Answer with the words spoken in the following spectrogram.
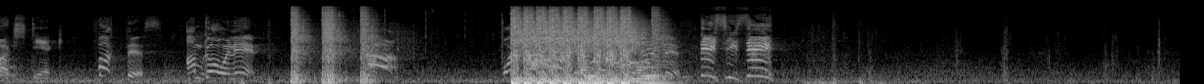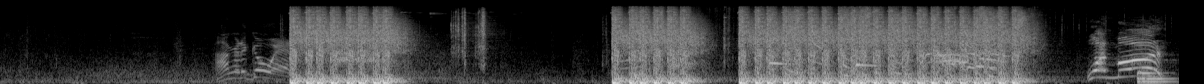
Fuck stick. Fuck this! I'm going in! Ah! What the This is it! I'm gonna go at it. One more!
